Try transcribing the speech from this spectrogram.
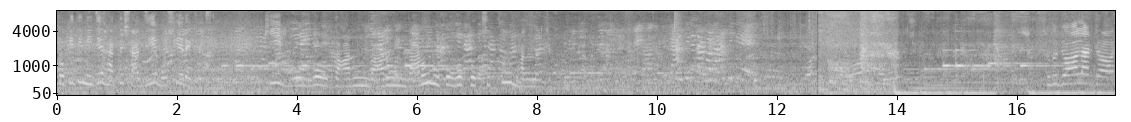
প্রকৃতি নিজের হাতে সাজিয়ে বসিয়ে রেখেছে। কি বলব? দারুণ দারুণ দারুণ উপভোগ করছি। খুব ভালো লাগছে। জল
